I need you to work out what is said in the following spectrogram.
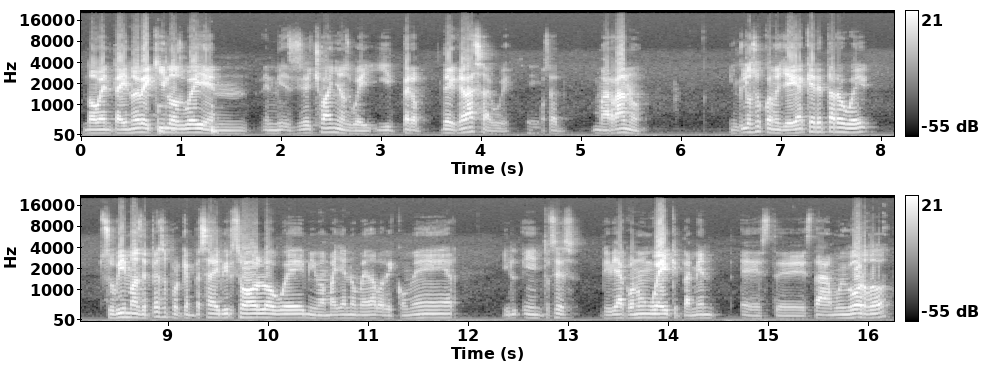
99 kilos, güey, en, en mis 18 años, güey, y pero de grasa, güey. Sí. O sea, marrano. Incluso cuando llegué a Querétaro, güey, subí más de peso porque empecé a vivir solo, güey. Mi mamá ya no me daba de comer. Y, y entonces vivía con un güey que también este, estaba muy gordo.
